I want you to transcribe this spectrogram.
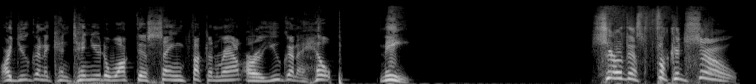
Are you going to continue to walk this same fucking route or are you going to help me? Share this fucking show.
